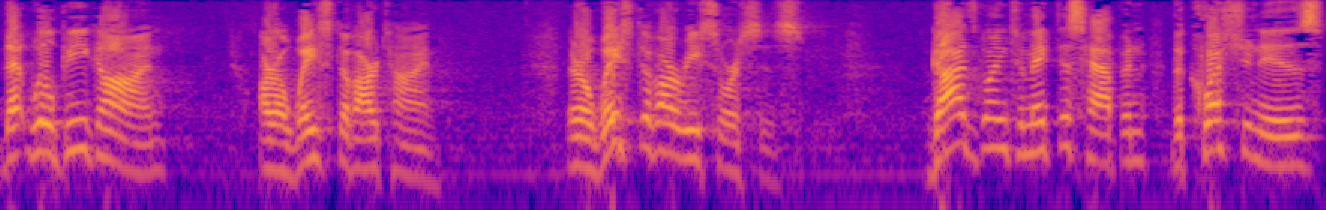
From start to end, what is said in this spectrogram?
that will be gone are a waste of our time. They're a waste of our resources. God's going to make this happen. The question is,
